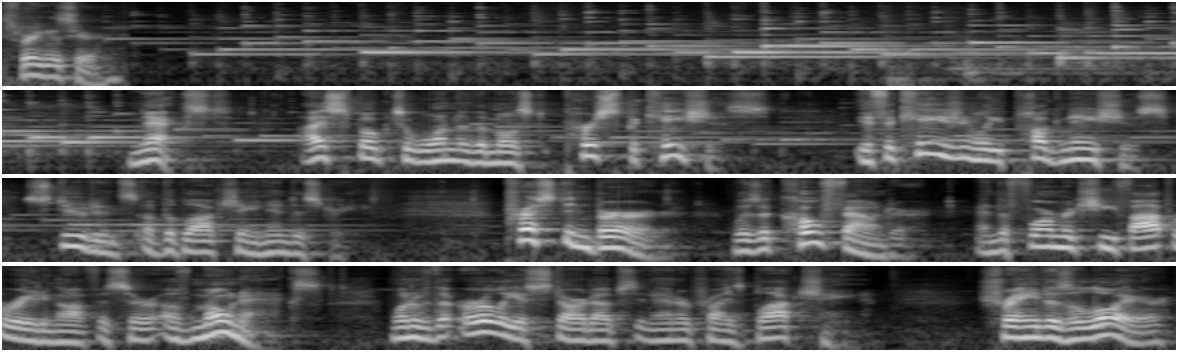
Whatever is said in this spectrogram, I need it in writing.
Spring is here. Next, I spoke to one of the most perspicacious, if occasionally pugnacious, students of the blockchain industry. Preston Byrne was a co founder and the former chief operating officer of Monax, one of the earliest startups in enterprise blockchain. Trained as a lawyer,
